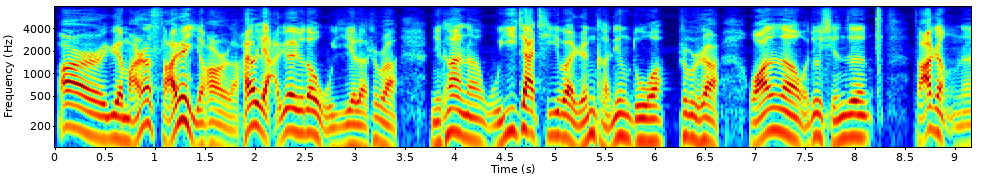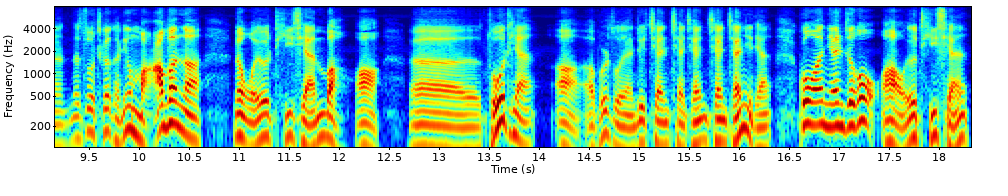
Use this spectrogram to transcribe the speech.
二月，马上三月一号了，还有俩月就到五一了，是不是？你看呢，五一假期吧，人肯定多，是不是？完了，我就寻思咋整呢？那坐车肯定麻烦呢，那我就提前吧啊，呃，昨天。啊啊，不是昨天，就前前前前前几天过完年之后啊，我就提前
